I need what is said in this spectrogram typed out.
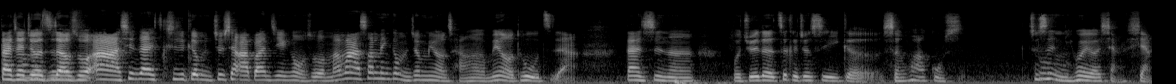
大家就会知道说啊，现在其实根本就像阿班今天跟我说，妈妈上面根本就没有嫦娥，没有兔子啊。但是呢，我觉得这个就是一个神话故事，就是你会有想象，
